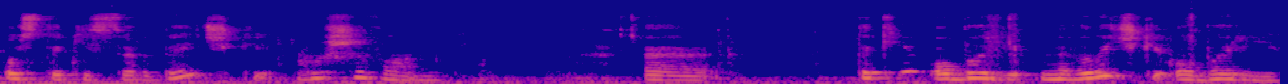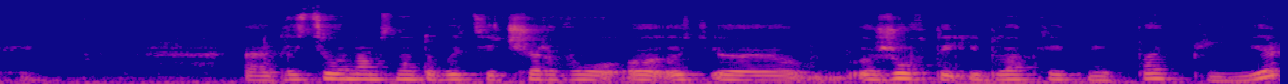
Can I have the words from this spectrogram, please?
ось такі сердечки вишиванки. Е, такі обері... невеличкі оберіги. Е, Для цього нам знадобиться черво... е, жовтий і блакитний папір.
